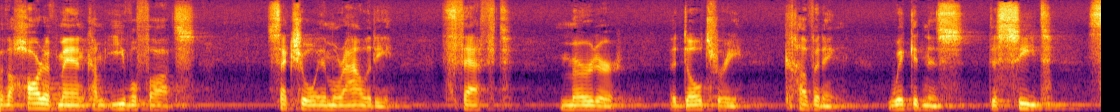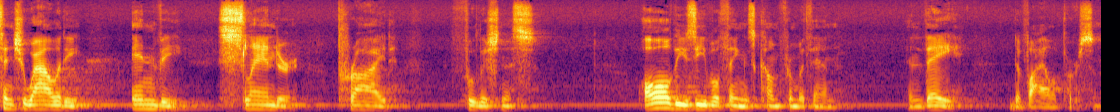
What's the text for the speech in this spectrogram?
of the heart of man, come evil thoughts, sexual immorality, theft, murder, adultery, coveting, wickedness, deceit sensuality, envy, slander, pride, foolishness. All these evil things come from within, and they defile a person.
